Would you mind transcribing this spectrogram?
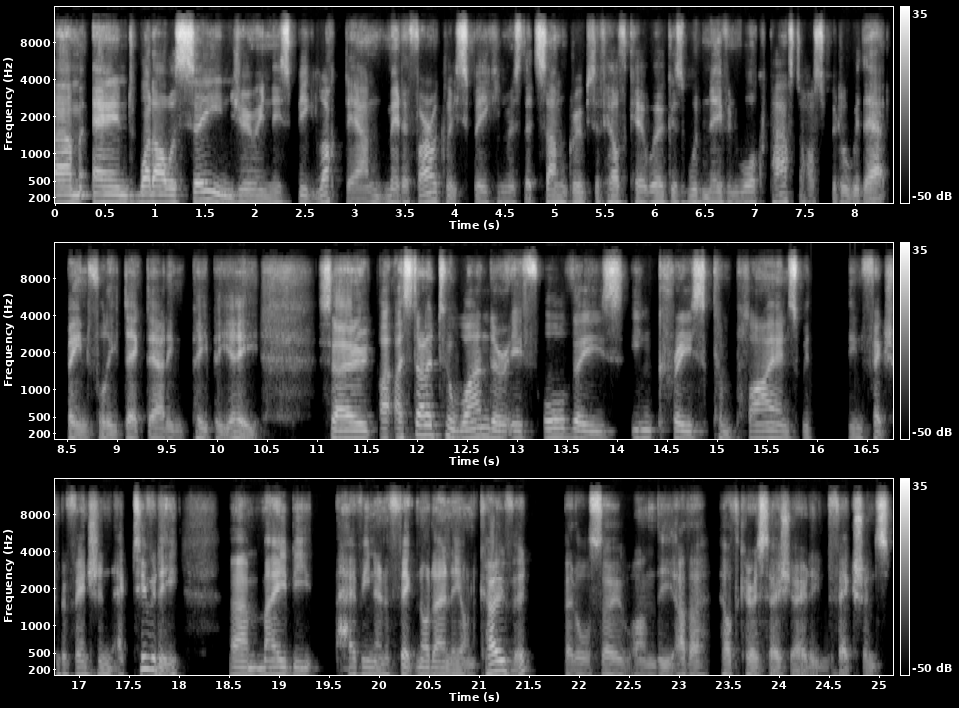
Um, and what I was seeing during this big lockdown, metaphorically speaking, was that some groups of healthcare workers wouldn't even walk past a hospital without being fully decked out in PPE. So I started to wonder if all these increased compliance with infection prevention activity um, may be having an effect not only on COVID, but also on the other healthcare associated infections.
